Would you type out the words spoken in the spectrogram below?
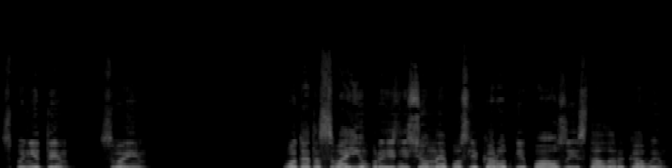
с понятым, своим». Вот это «своим», произнесенное после короткой паузы, и стало роковым.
